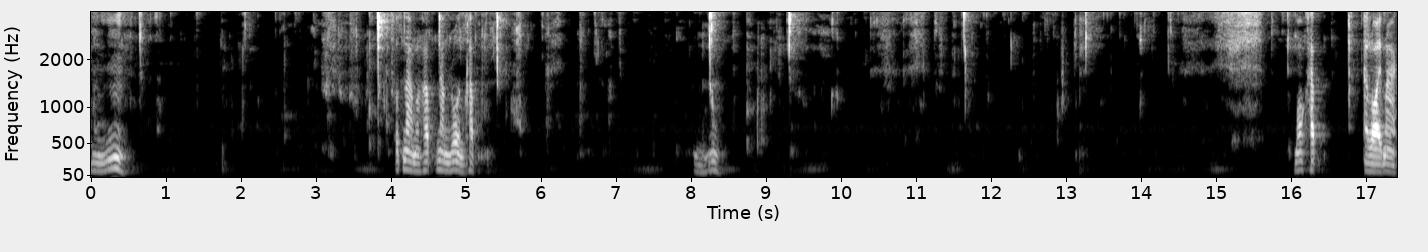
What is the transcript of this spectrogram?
อืม สดน้ำครับ น้ำร้อนครับอืมหมอครับ อร่อยมาก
